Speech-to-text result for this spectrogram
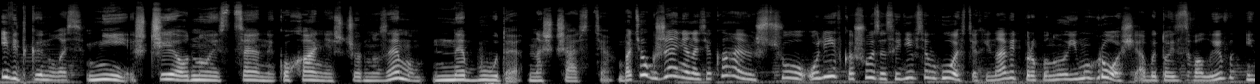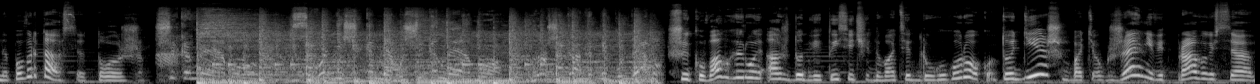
і відкинулась. Ні, ще одної сцени кохання з чорноземом не буде, на щастя. Батьок Женя натякає, що Олівка щось засидівся в гостях і навіть пропонує йому гроші, аби той звалив і не повертався. Тож шиканемо. Сьогодні шиканемо, шиканемо. Шикував герой аж до 2022 року. Тоді ж батьок Жені відправився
